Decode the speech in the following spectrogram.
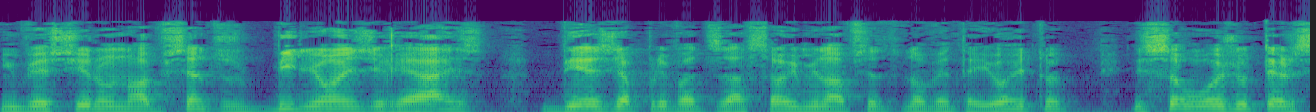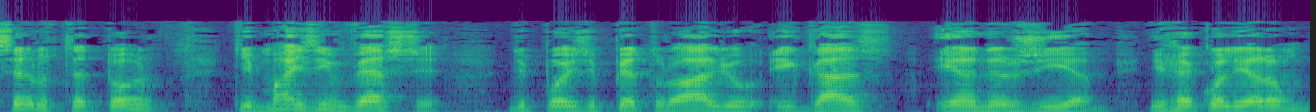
Investiram 900 bilhões de reais desde a privatização em 1998 e são hoje o terceiro setor que mais investe depois de petróleo e gás e Energia e recolheram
